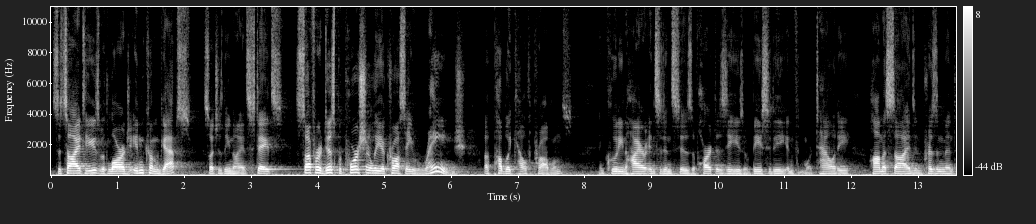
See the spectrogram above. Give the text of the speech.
Societies with large income gaps such as the United States, suffer disproportionately across a range of public health problems, including higher incidences of heart disease, obesity, infant mortality, homicides, imprisonment,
